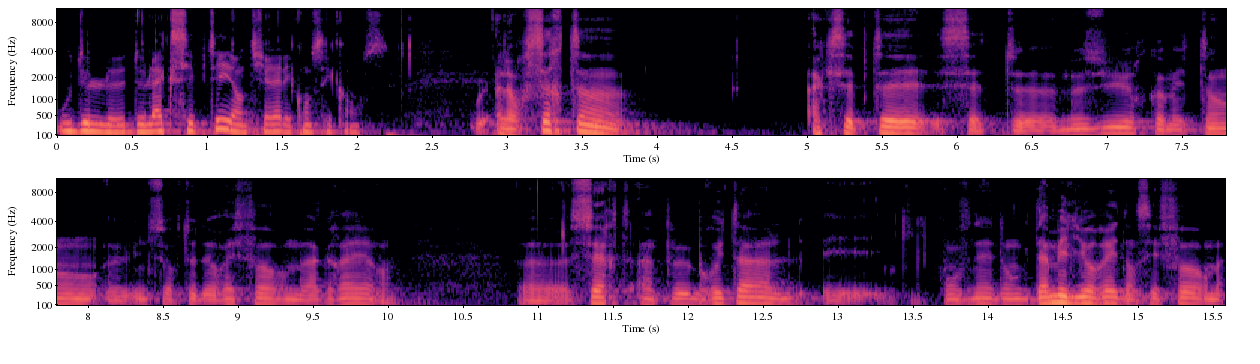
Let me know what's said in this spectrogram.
ou de l'accepter et d'en tirer les conséquences. alors certains acceptaient cette euh, mesure comme étant euh, une sorte de réforme agraire, euh, certes un peu brutale, et qu'il convenait donc d'améliorer dans ses formes,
